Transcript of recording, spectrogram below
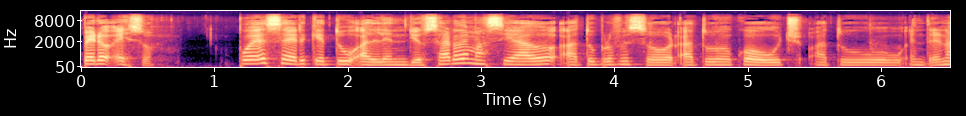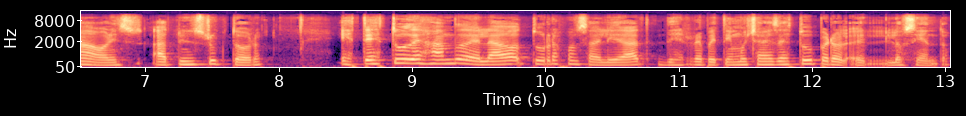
Pero eso, puede ser que tú al endiosar demasiado a tu profesor, a tu coach, a tu entrenador, a tu instructor, estés tú dejando de lado tu responsabilidad de repetir muchas veces tú, pero eh, lo siento.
